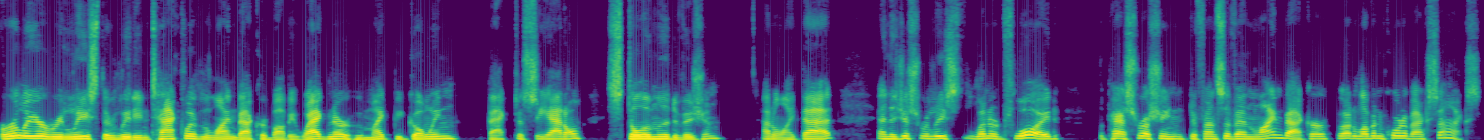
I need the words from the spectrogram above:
earlier released their leading tackler, the linebacker Bobby Wagner, who might be going back to Seattle, still in the division. I don't like that. And they just released Leonard Floyd, the pass rushing defensive end linebacker, who had 11 quarterback sacks.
